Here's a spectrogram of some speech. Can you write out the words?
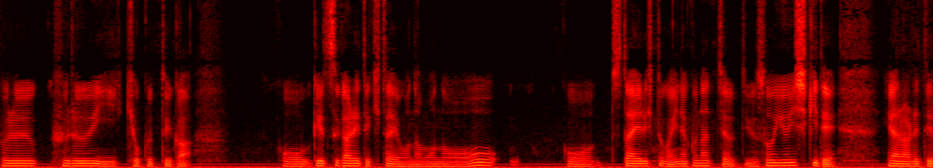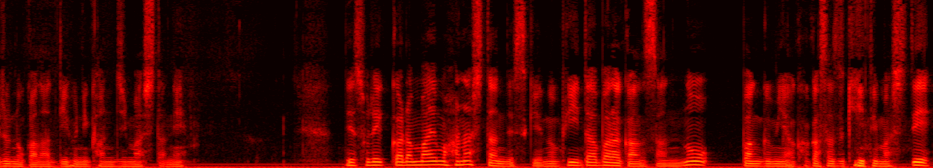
古い曲というかこう受け継がれてきたようなものをこう伝える人がいなくなっちゃうっていうそういう意識でやられてるのかなっていうふうに感じましたね。でそれから前も話したんですけどピーター・バラカンさんの番組は欠かさず聞いてまして、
